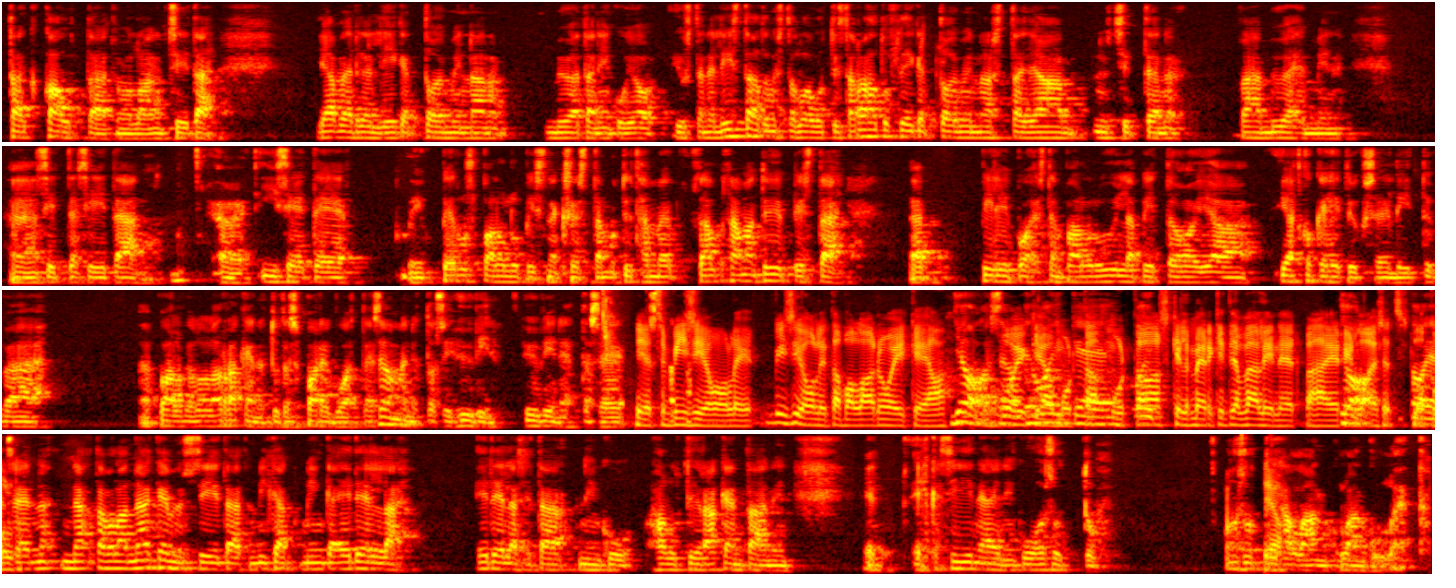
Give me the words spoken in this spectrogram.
tai kautta, että me ollaan nyt siitä Javerelin liiketoiminnan myötä niin kuin jo just ennen listautumista luovuttiin sitä rahoitusliiketoiminnasta ja nyt sitten vähän myöhemmin sitten siitä ICT-peruspalvelubisneksestä, mutta nythän me samantyyppistä pilipohjaisten palvelun ylläpitoon ja jatkokehitykseen liittyvää palvelua on rakennettu tässä pari vuotta ja se on mennyt tosi hyvin. hyvin että se, ja se visio oli, visio oli tavallaan oikea, Joo, se oikea, oikea mutta, oikea, mutta askelmerkit ja välineet vähän erilaiset. Joo, ja se nä, tavallaan näkemys siitä, että mikä, minkä edellä, edellä sitä niin kuin haluttiin rakentaa, niin et ehkä siinä ei niin kuin osuttu, osutti Joo. ihan lankulle. Että.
